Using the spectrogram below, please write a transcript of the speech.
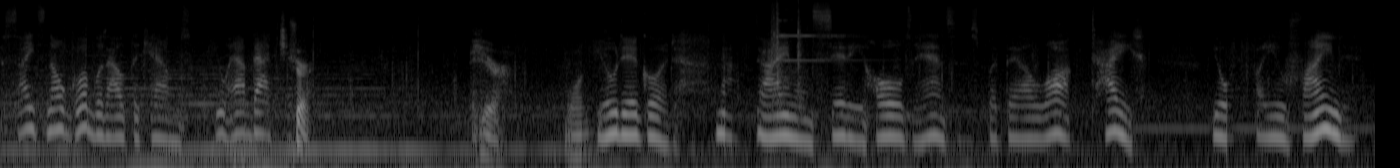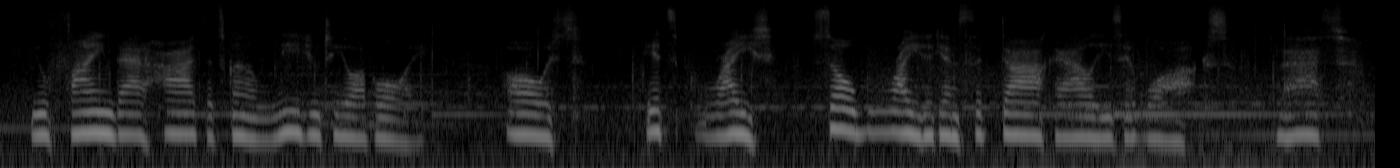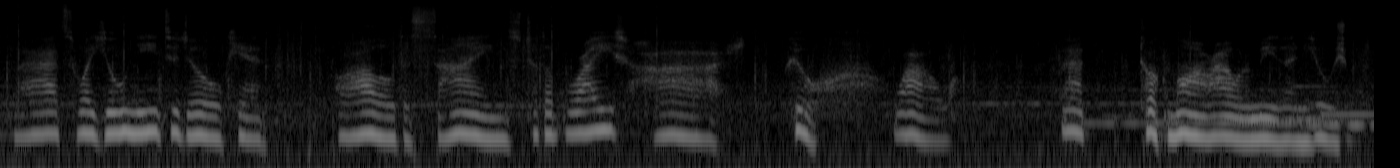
The sight's no good without the chems. You have that, sure. Here. One. You did good. Now, Diamond City holds answers, but they're locked tight. You, but you find it. You find that heart that's gonna lead you to your boy. Oh, it's, it's bright, so bright against the dark alleys it walks. That's That's what you need to do, kid. Follow the signs to the bright heart. Phew. Wow. That took more out of me than usual.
